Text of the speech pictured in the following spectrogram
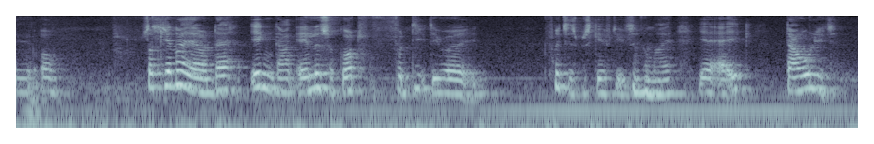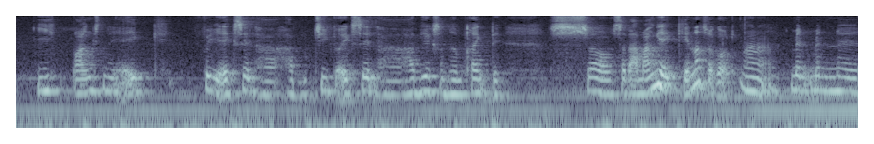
Øh, og så kender jeg jo endda ikke engang alle så godt, fordi det var en fritidsbeskæftigelse. Mhm. for mig. Jeg er ikke dagligt i branchen, jeg er ikke, fordi jeg ikke selv har, har butik og ikke selv har, har virksomhed omkring det. Så, så der er mange, jeg ikke kender så godt. Nej, nej. Men, men øh,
